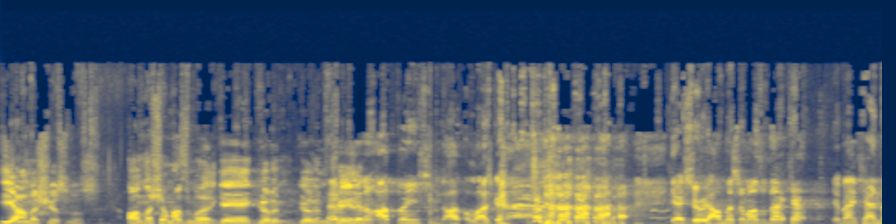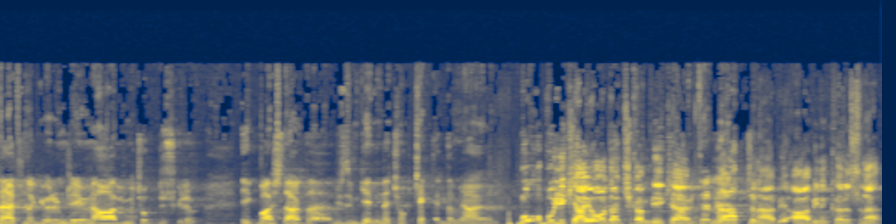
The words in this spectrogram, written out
İyi anlaşıyorsunuz. Anlaşamaz mı e, görüm, Tabii görümceyle? canım atmayın şimdi Allah aşkına. ya şöyle anlaşamazdı derken ya ben kendi hayatımda görümceyim ve abime çok düşkünüm. İlk başlarda bizim geline çok çektirdim yani. Bu, bu hikaye oradan çıkan bir hikaye mi? Tabii, tabii. Ne yaptın abi abinin karısına?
